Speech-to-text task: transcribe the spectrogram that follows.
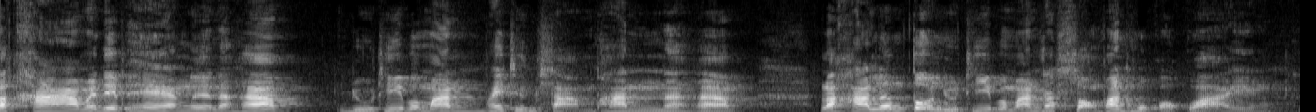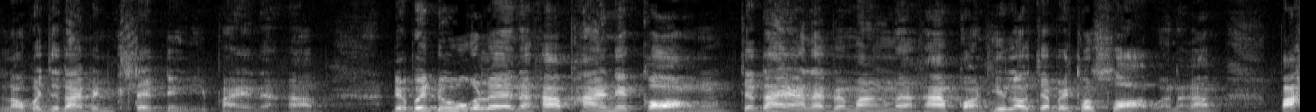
ราคาไม่ได้แพงเลยนะครับ อยู่ที่ประมาณไม่ถึง 3,000นะครับราคาเริ่มต้นอยู่ที่ประมาณสัก2,600กว่าๆเอง เราก็จะได้เป็นเซตอย่างนี้ไปนะครับ เดี๋ยวไปดูกันเลยนะครับ ภายในกล่องจะได้อะไรไปบ้างนะครับ ก่อนที่เราจะไปทดสอบกันนะครับไปะ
